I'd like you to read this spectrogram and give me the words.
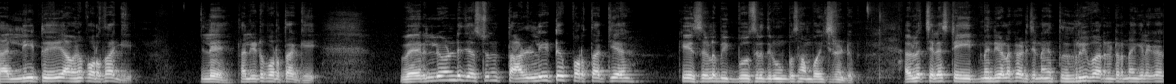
തല്ലിയിട്ട് അവനെ പുറത്താക്കി. ഇല്ലേ? തല്ലിയിട്ട് പുറത്താക്കി. വിരലുകൊണ്ട് ജസ്റ്റ് ഒന്ന് തള്ളിയിട്ട് പുറത്താക്കിയ കേസുകൾ ബിഗ് ബോസിൽ ഇതിനു മുമ്പ് സംഭവിച്ചിട്ടുണ്ട്. അതുപോലെ ചില സ്റ്റേറ്റ്മെന്റുകളൊക്കെ അടിച്ചിട്ടുണ്ടെങ്കിൽ തെറി പറഞ്ഞിട്ടുണ്ടെങ്കിലൊക്കെ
